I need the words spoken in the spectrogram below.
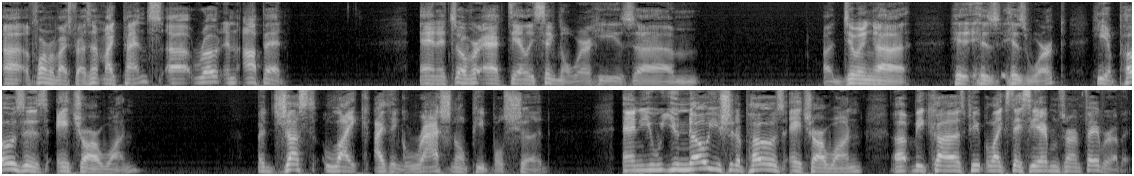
uh, former vice president, Mike Pence, uh, wrote an op ed. And it's over at Daily Signal where he's um, uh, doing uh, his, his, his work. He opposes H.R. 1, uh, just like I think rational people should. And you, you know you should oppose H.R. 1 uh, because people like Stacey Abrams are in favor of it.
